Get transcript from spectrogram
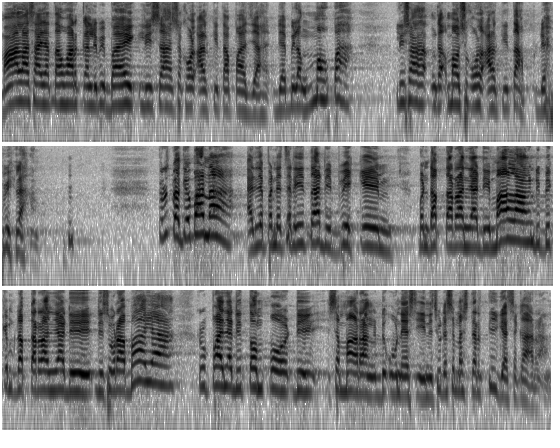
Malah saya tawarkan lebih baik Lisa sekolah Alkitab aja. Dia bilang, mau Pak Lisa nggak mau sekolah Alkitab, dia bilang. Terus bagaimana? Akhirnya pendeta cerita dibikin pendaftarannya di Malang, dibikin pendaftarannya di, di Surabaya, rupanya ditompo di Semarang, di UNES ini, sudah semester tiga sekarang.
